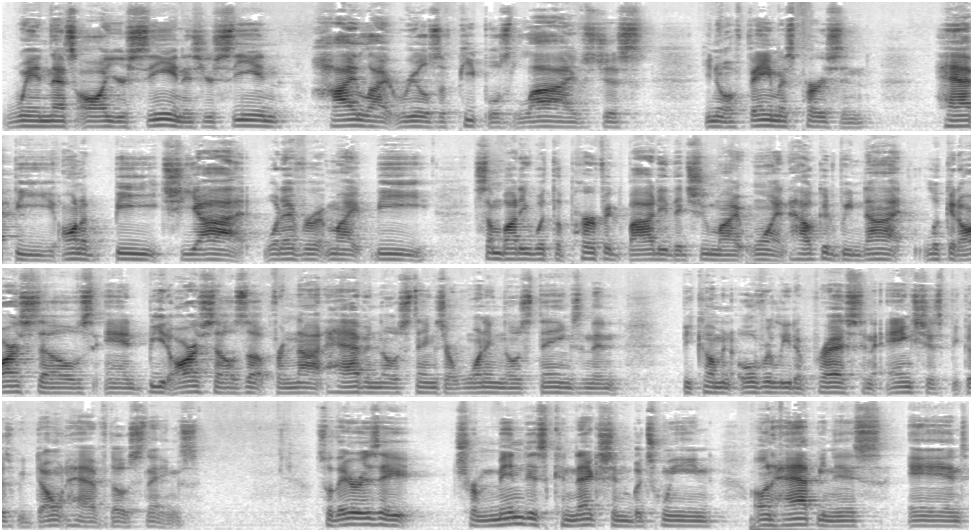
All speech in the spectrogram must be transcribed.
when that's all you're seeing is you're seeing highlight reels of people's lives just you know, a famous person, happy on a beach, yacht, whatever it might be, somebody with the perfect body that you might want. How could we not look at ourselves and beat ourselves up for not having those things or wanting those things and then becoming overly depressed and anxious because we don't have those things? So there is a tremendous connection between unhappiness and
